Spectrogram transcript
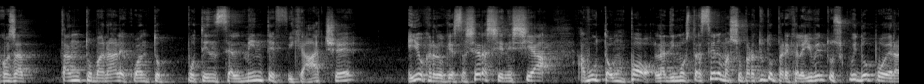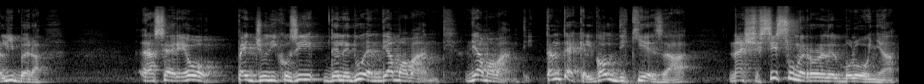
cosa tanto banale quanto potenzialmente efficace e io credo che stasera se ne sia avuta un po' la dimostrazione, ma soprattutto perché la Juventus qui dopo era libera. La serie oh, peggio di così, delle due andiamo avanti, andiamo avanti. Tant'è che il gol di Chiesa nasce sì su un errore del Bologna,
